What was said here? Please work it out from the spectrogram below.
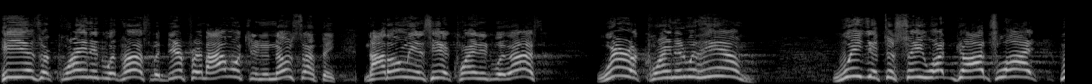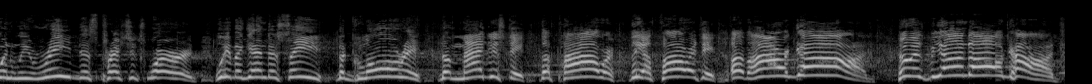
He is acquainted with us. But dear friend, I want you to know something. Not only is he acquainted with us, we're acquainted with him. We get to see what God's like when we read this precious word. We begin to see the glory, the majesty, the power, the authority of our God who is beyond all gods.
